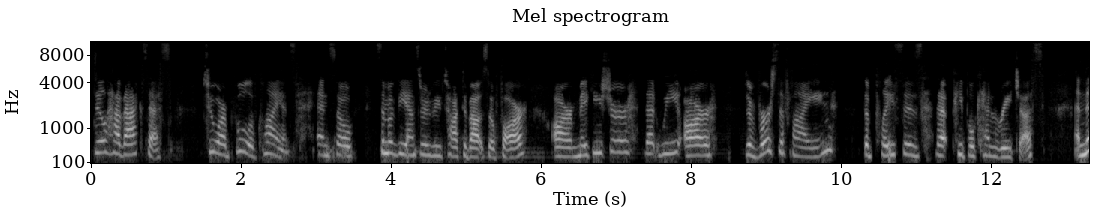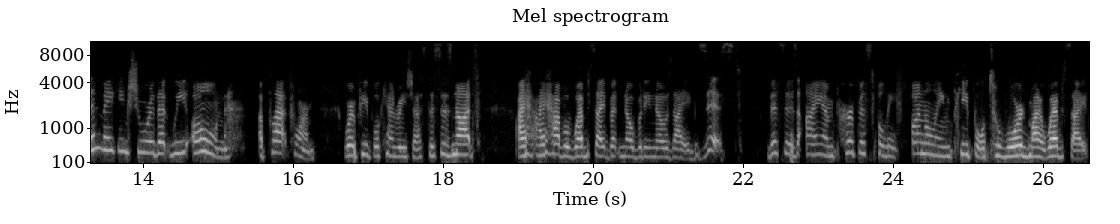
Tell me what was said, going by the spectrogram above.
still have access to our pool of clients? And so, some of the answers we've talked about so far are making sure that we are diversifying the places that people can reach us, and then making sure that we own a platform where people can reach us. This is not, I, I have a website, but nobody knows I exist. This is, I am purposefully funneling people toward my website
